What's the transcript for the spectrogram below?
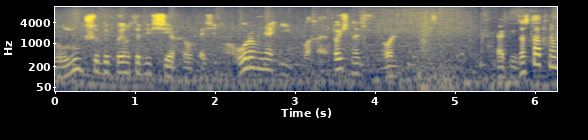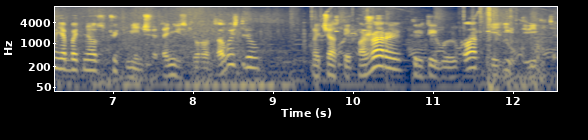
лучший ДПМ среди всех ЛТ 7 уровня и плохая точность в 0 Как недостатком я бы отнес чуть меньше, это низкий урон за выстрел, частые пожары, крутые боеукладки и двигатель,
